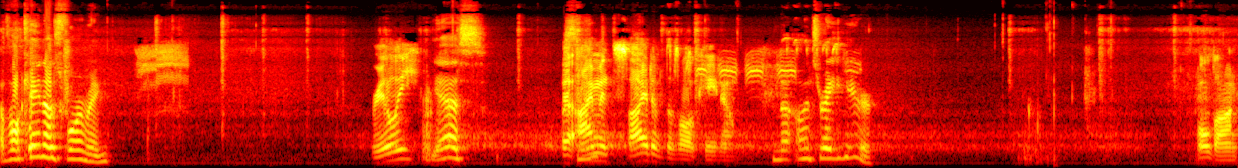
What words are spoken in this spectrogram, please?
A volcano's forming. Really? Yes. But See? I'm inside of the volcano. No, it's right here. Hold on.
